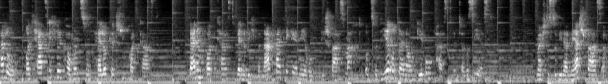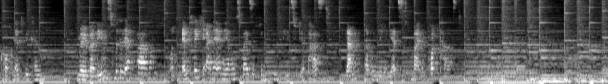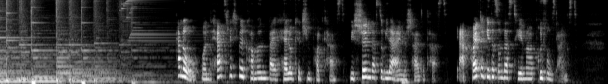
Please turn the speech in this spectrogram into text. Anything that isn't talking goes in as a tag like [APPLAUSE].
Hallo und herzlich willkommen zu Hello Kitchen Podcast. Deinem Podcast, wenn du dich für nachhaltige Ernährung, die Spaß macht und zu dir und deiner Umgebung passt, interessierst. Möchtest du wieder mehr Spaß am Kochen entwickeln, mehr über Lebensmittel erfahren und endlich eine Ernährungsweise finden, die zu dir passt? Dann abonniere jetzt meinen Podcast. Hallo und herzlich willkommen bei Hello Kitchen Podcast. Wie schön, dass du wieder eingeschaltet hast. Ja, heute geht es um das Thema Prüfungsangst.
